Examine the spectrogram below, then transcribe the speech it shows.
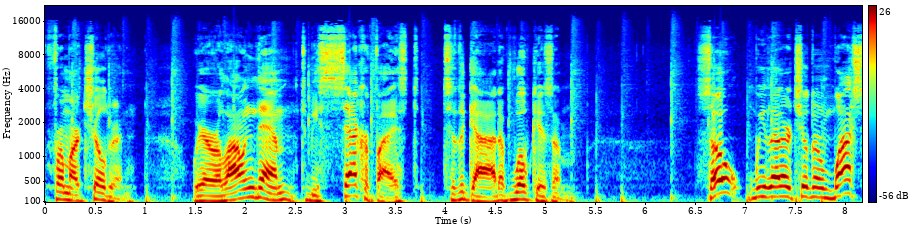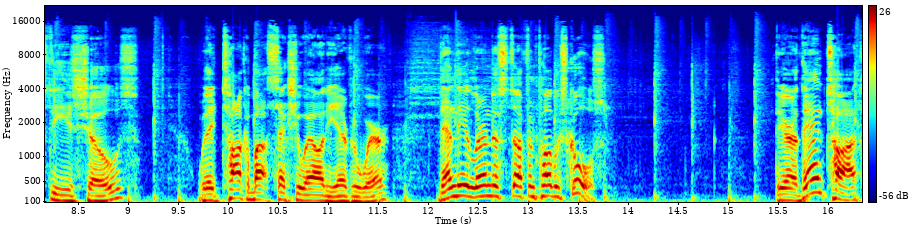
from our children. We are allowing them to be sacrificed to the god of wokeism. So we let our children watch these shows where they talk about sexuality everywhere. Then they learn this stuff in public schools. They are then taught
